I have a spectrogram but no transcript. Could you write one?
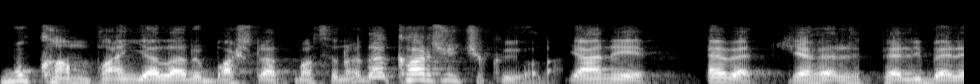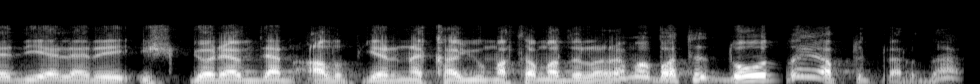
bu kampanyaları başlatmasına da karşı çıkıyorlar. Yani Evet, CHP'li belediyeleri iş görevden alıp yerine kayyum atamadılar ama Batı Doğu'da yaptıkları da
